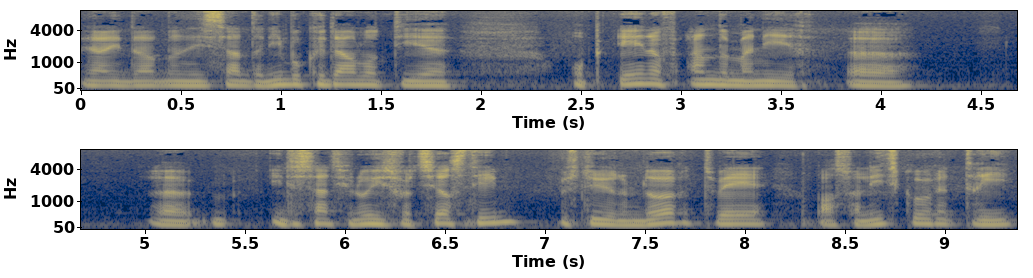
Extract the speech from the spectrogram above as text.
ja, inderdaad, een interessant e-book gedownload die je op een of andere manier interessant genoeg is voor het sales team. We sturen hem door. Twee, op basis van lead score. Drie,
